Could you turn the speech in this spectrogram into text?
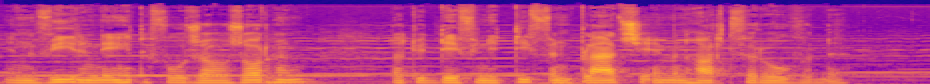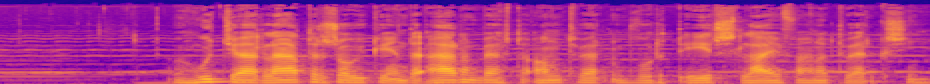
in 94 voor zou zorgen dat u definitief een plaatsje in mijn hart veroverde. Een goed jaar later zou ik u in de Arenberg te Antwerpen voor het eerst live aan het werk zien.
